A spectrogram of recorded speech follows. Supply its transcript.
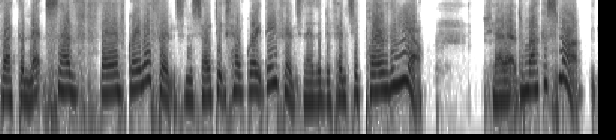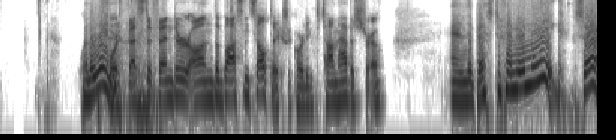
like the Nets have, they have great offense, and the Celtics have great defense. They're the defensive player of the year. Shout out to Marcus Smart. What a win. Fourth best defender on the Boston Celtics, according to Tom Haberstroh. And the best defender in the league. So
